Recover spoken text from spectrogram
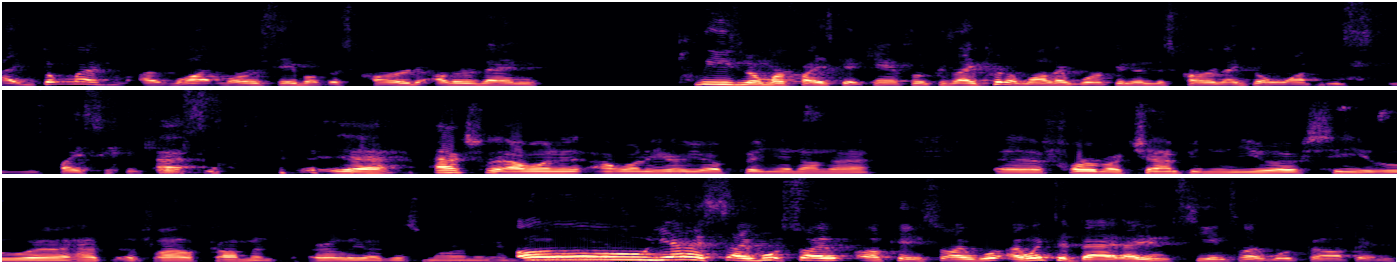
I don't have a lot more to say about this card other than please no more fights get canceled because I put a lot of work into this card and I don't want these, these fights to get uh, canceled. Uh, yeah, actually, I want to I want to hear your opinion on a, a former champion in the UFC who uh, had a vile comment earlier this morning. Oh yes, I so I okay, so I, I went to bed. I didn't see until I woke up and.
